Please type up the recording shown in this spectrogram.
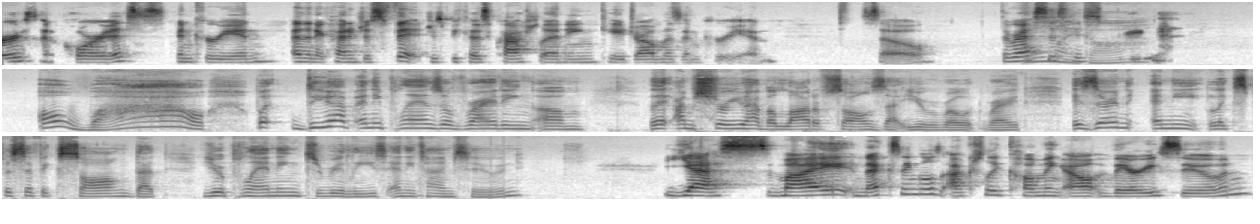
verse and chorus in Korean, and then it kind of just fit, just because Crash Landing K dramas in Korean. So the rest Oh is history. Oh wow! But do you have any plans of writing? Um, like I'm sure you have a lot of songs that you wrote, right? Is there an, any like specific song that you're planning to release anytime soon? Yes, my next single is actually coming out very soon.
